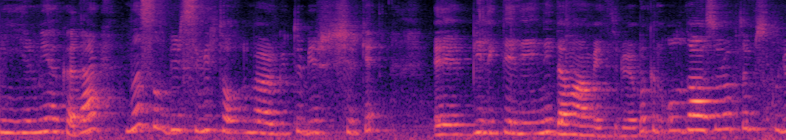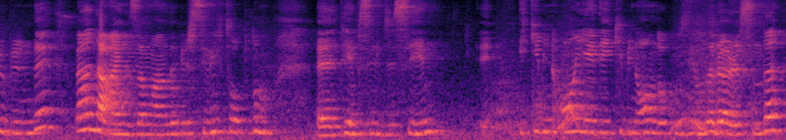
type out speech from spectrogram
2020'ye kadar nasıl bir sivil toplum örgütü, bir şirket e, birlikteliğini devam ettiriyor. Bakın Uludağ Soroptamiz Kulübü'nde ben de aynı zamanda bir sivil toplum e, temsilcisiyim. E, 2017-2019 yılları arasında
